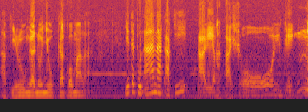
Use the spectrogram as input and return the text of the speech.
aki rungga nunjuk ka komala ieu teh pun anak aki aliah asoy ting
